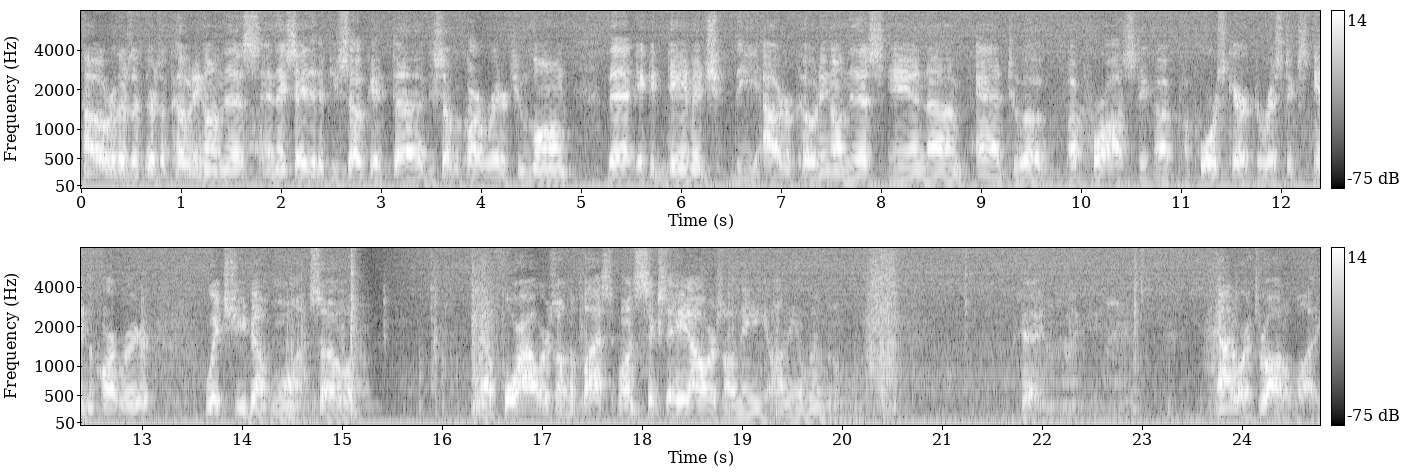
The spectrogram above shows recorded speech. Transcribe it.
However, there's a there's a coating on this, and they say that if you soak it uh, if you soak a carburetor too long, that it can damage the outer coating on this and um, add to a, a, porous, a, a porous characteristics in the carburetor, which you don't want. So. Know, four hours on the plastic one, six to eight hours on the on the aluminum. Okay. Now to our throttle body.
